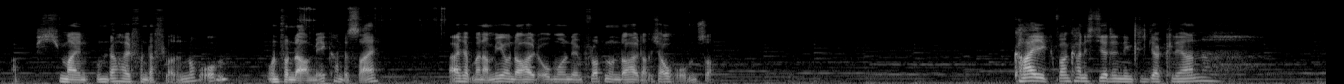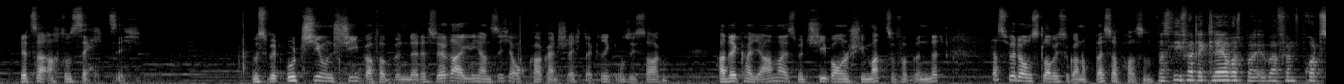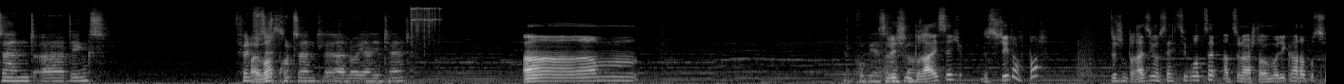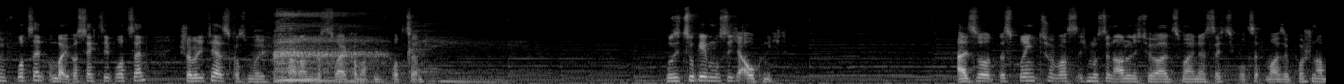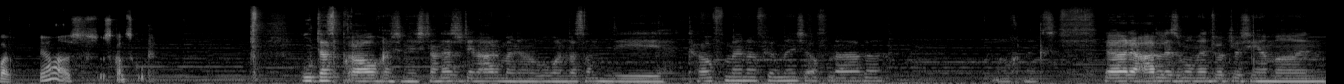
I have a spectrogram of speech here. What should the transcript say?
Hab ich meinen Unterhalt von der Flotte noch oben? Und von der Armee, kann das sein? Ja, ich habe meinen Armeeunterhalt oben und den Flottenunterhalt habe ich auch oben. So. Kai, wann kann ich dir denn den Krieg erklären? 1468. Du bist mit Uchi und Shiba verbündet. Das wäre eigentlich an sich auch gar kein schlechter Krieg, muss ich sagen. Hadekayama ist mit Shiba und Shimatsu verbündet. Das würde uns, glaube ich, sogar noch besser passen. Was liefert der Klerus bei über 5% äh, Dings? was? 50% äh, Loyalität? Ähm, Ich probier's zwischen einfach. 30, das steht doch dort. Zwischen 30 und 60 Prozent Nationalsteuermodikator plus 5 Prozent und bei über 60 Prozent Stabilitätskostenmodifikator minus 2,5 Prozent. Muss ich zugeben, muss ich auch nicht. Also, das bringt schon was. Ich muss den Adel nicht höher als meine 60% Mäuse pushen, aber ja, es ist ganz gut. Gut, das brauche ich nicht. Dann lasse ich den Adel mal in Ruhe. Und was haben die Kaufmänner für mich auf Lager? Auch nix. Ja, der Adel ist im Moment wirklich hier mein.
